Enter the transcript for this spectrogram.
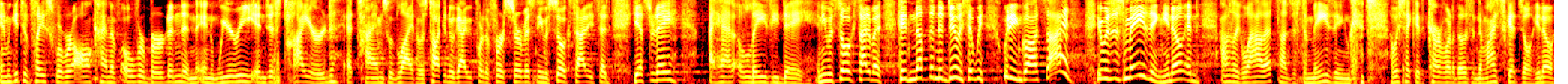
And we get to a place where we're all kind of overburdened and, and, weary and just tired at times with life. I was talking to a guy before the first service, and he was so excited. He said, Yesterday, I had a lazy day. And he was so excited about it. He had nothing to do. He said, We, we didn't go outside. It was just amazing, you know? And I was like, Wow, that sounds just amazing. I wish I could carve one of those into my schedule, you know?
